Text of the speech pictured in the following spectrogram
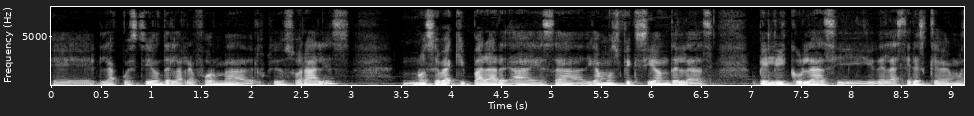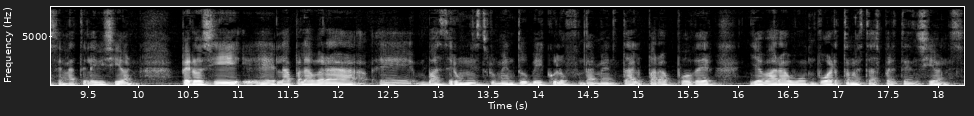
eh, la cuestión de la reforma de los juicios orales, no se va a equiparar a esa, digamos, ficción de las películas y de las series que vemos en la televisión, pero sí eh, la palabra eh, va a ser un instrumento, un vehículo fundamental para poder llevar a buen puerto nuestras pretensiones.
